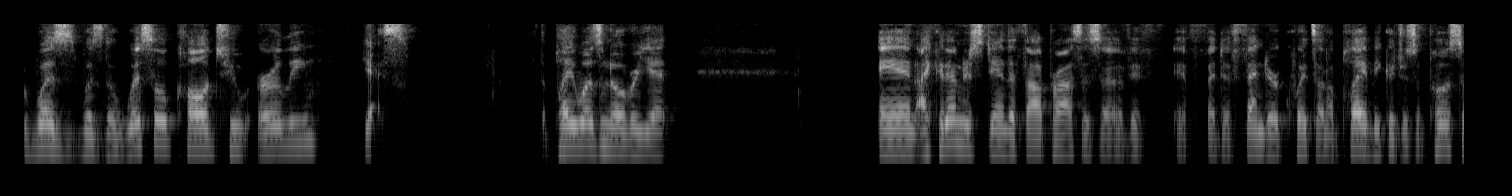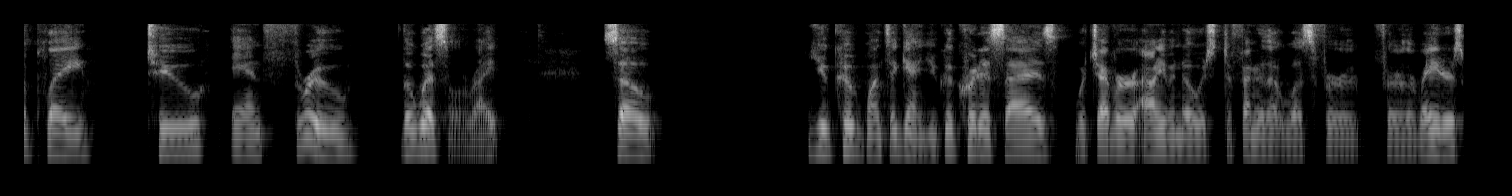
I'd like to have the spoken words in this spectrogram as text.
was was the whistle called too early? Yes. The play wasn't over yet. And I could understand the thought process of if if a defender quits on a play because you're supposed to play to and through the whistle, right? So you could once again you could criticize whichever I don't even know which defender that was for for the Raiders.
